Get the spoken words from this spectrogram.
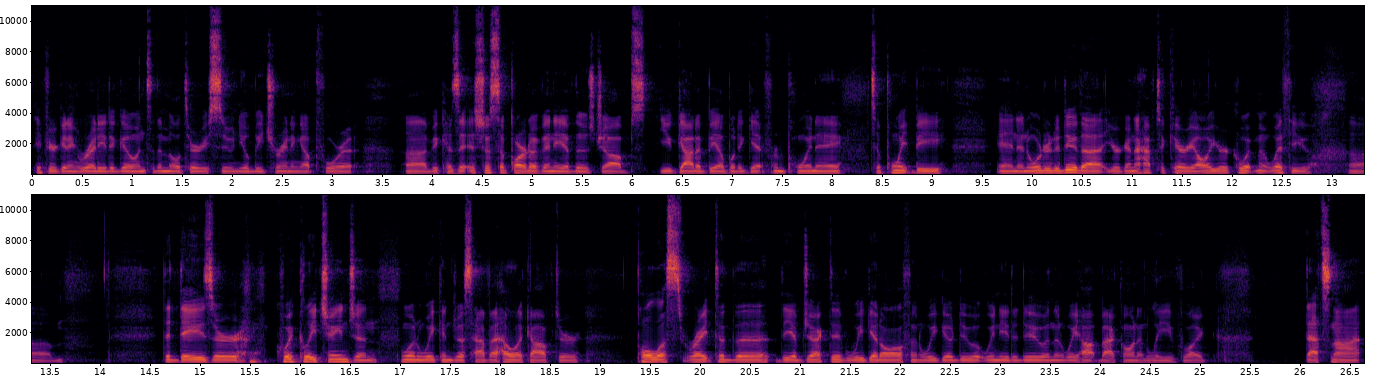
if you're getting ready to go into the military soon, you'll be training up for it. Uh, because it's just a part of any of those jobs. You got to be able to get from point A to point B, and in order to do that, you're going to have to carry all your equipment with you. Um, the days are quickly changing when we can just have a helicopter pull us right to the the objective. We get off and we go do what we need to do and then we hop back on and leave. Like that's not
